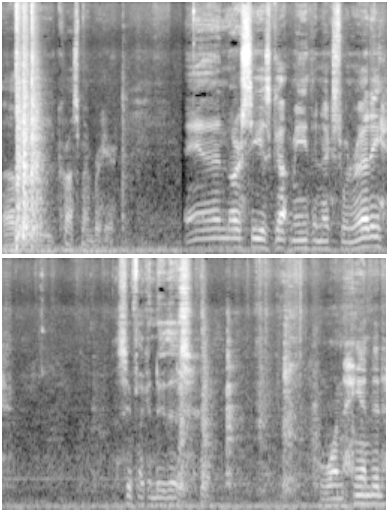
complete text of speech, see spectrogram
of the cross member here. And RC has got me the next one ready. Let's see if I can do this one-handed.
